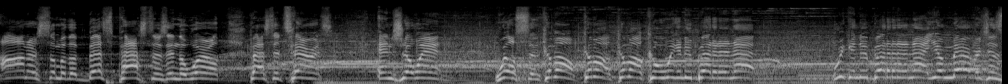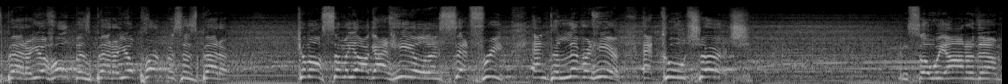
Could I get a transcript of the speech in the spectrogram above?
honor some of the best pastors in the world, Pastor Terrence and Joanne Wilson? Come on, come on, come on, cool. We can do better than that. We can do better than that. Your marriage is better. Your hope is better. Your purpose is better. Come on, some of y'all got healed and set free and delivered here at Cool Church. And so we honor them.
